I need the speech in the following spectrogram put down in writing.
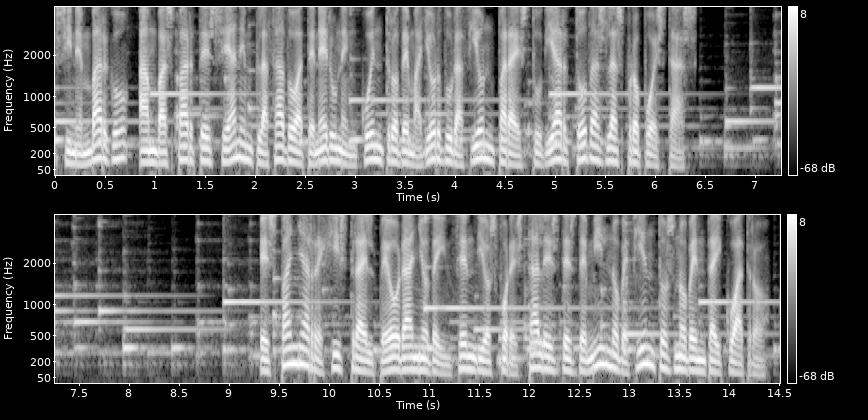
Sin embargo, ambas partes se han emplazado a tener un encuentro de mayor duración para estudiar todas las propuestas. España registra el peor año de incendios forestales desde 1994.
